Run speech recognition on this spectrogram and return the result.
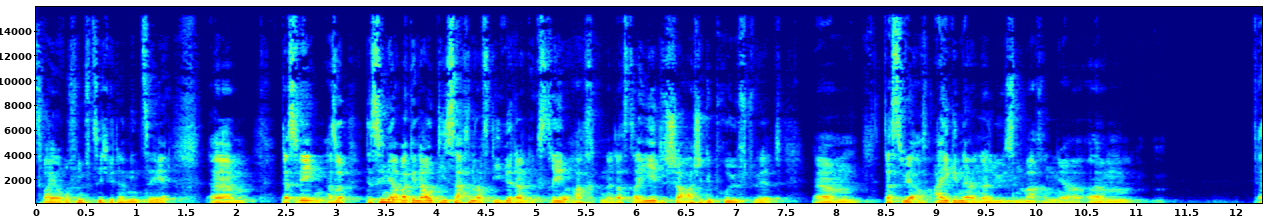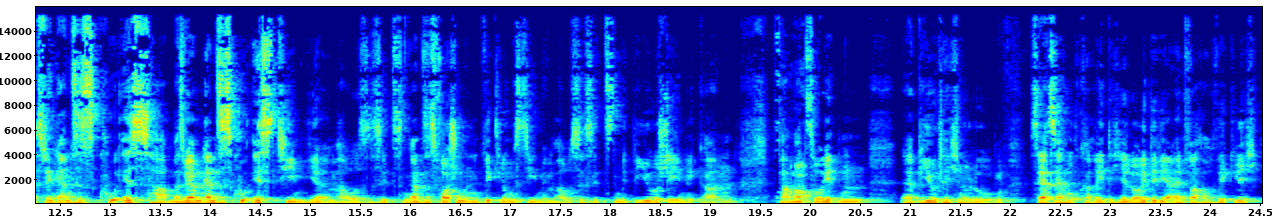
2,50 Euro Vitamin C. Ähm, deswegen, also das sind ja aber genau die Sachen, auf die wir dann extrem achten, ne? dass da jede Charge geprüft wird, ähm, dass wir auch eigene Analysen machen, ja, ähm, dass wir ein ganzes QS haben. Also wir haben ein ganzes QS-Team hier im Hause sitzen, ein ganzes Forschung- und Entwicklungsteam im Hause sitzen mit Biochemikern, Pharmazeuten, äh, Biotechnologen, sehr, sehr hochkarätige Leute, die einfach auch wirklich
